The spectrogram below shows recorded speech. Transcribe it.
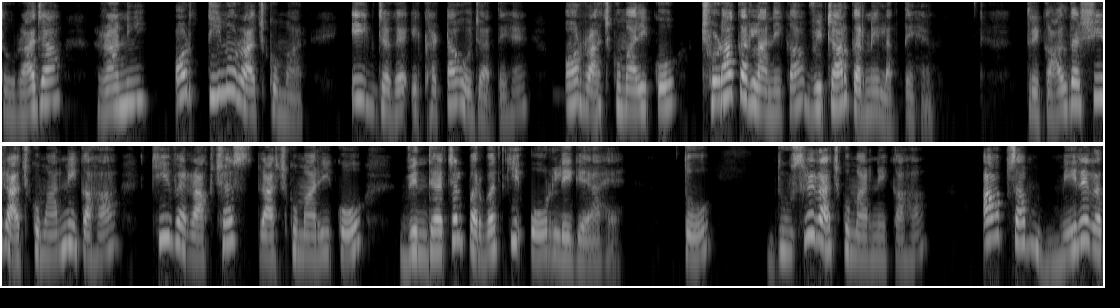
तो राजा, रानी और तीनों राजकुमार एक जगह इकट्ठा हो जाते हैं और राजकुमारी को छुड़ा कर लाने का विचार करने लगते हैं। त्रिकालदर्शी राजकुमार ने कहा कि वह राक्षस राजकुमारी को विंध्याचल पर्वत की ओर ले गया है। तो दूसरे राजकुमार ने कहा आप सब मेरे रथ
